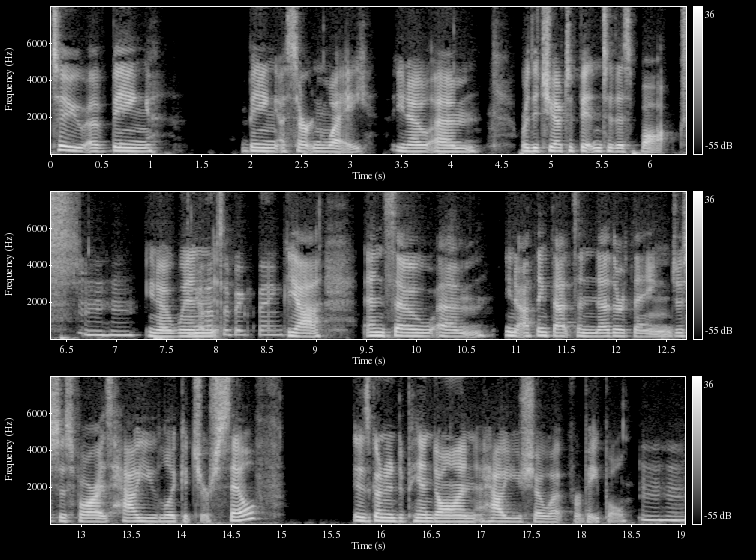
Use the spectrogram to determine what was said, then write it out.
two of being being a certain way you know, um, or that you have to fit into this box. Mm-hmm. You know, when Yeah, that's a big thing. yeah. And so, um, you know, I think that's another thing, just as far as how you look at yourself is going to depend on how you show up for people. Mm-hmm.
